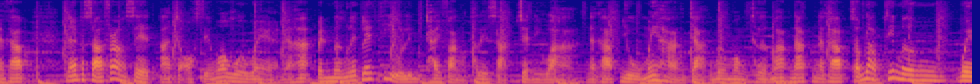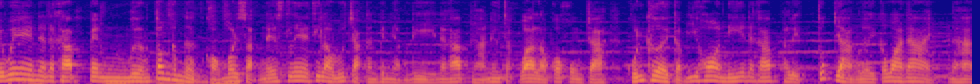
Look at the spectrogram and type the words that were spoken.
นะครับ ในภาษาฝรั่งเศสอาจจะออกเสียงว่าเวอร์แวร์นะฮะ เป็นเมืองเล็กๆ ที่อยู่ริมชายฝั่งทะเลสาบเจนีวา นะครับ อยู่ไม่ห่างจากเมืองมองเทอร์มากนักนะครับสำหรับที่เมืองเวเว่เนี่ยนะครับ เป็นเมืองต้นกำเนิดของบริษัทเนสเล่ที่เรารู้จักกันเป็นอย่างดีนะครับนะเนื่องจากว่าเราก็คงจะคุ้นเคยกับยี่ห้อนี้นะครับ ผลิตทุกอย่างเลยก็ว่าได้นะฮะ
